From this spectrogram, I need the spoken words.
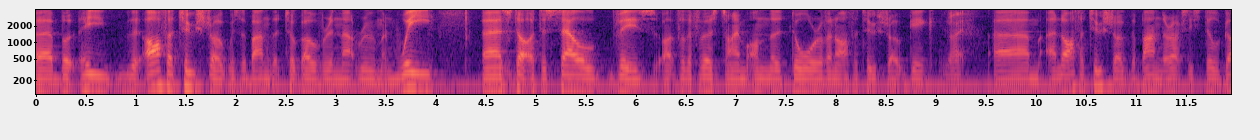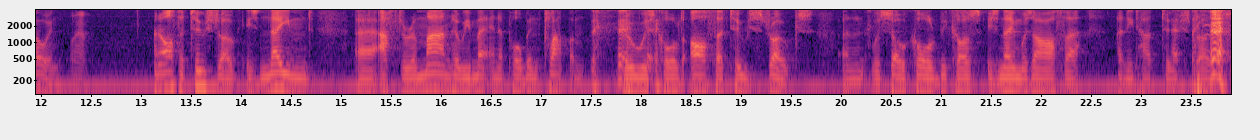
uh, but he, the, Arthur Two Stroke was the band that took over in that room, and we uh, started to sell Viz uh, for the first time on the door of an Arthur Two Stroke gig. Right. Um, and Arthur Two Stroke, the band, are actually still going. Wow. And Arthur Two Stroke is named uh, after a man who we met in a pub in Clapham who was called Arthur Two Strokes and was so called because his name was Arthur and he'd had two strokes.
